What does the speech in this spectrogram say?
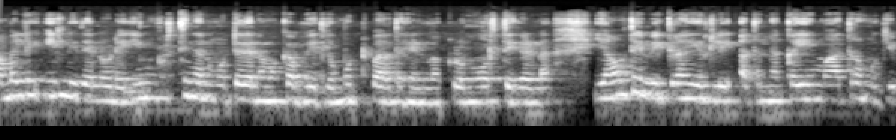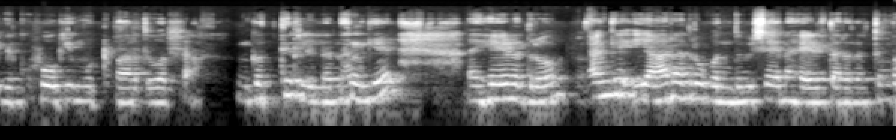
ಆಮೇಲೆ ಇಲ್ಲಿದೆ ನೋಡಿ, ಈ ಮೂರ್ತಿ ನಾನು ಮುಟ್ಟಿದೆ, ನಮ್ಮ ಅಕ್ಕ ಬೈದ್ಲು ಮುಟ್ಟಬಾರ್ದು ಹೆಣ್ಮಕ್ಳು ಮೂರ್ತಿಗಳನ್ನ. ಯಾವುದೇ ವಿಗ್ರಹ ಇರಲಿ, ಅದನ್ನು ಕೈ ಮಾತ್ರ ಮುಗಿಬೇಕು. ಹೋಗಿ ಮುಟ್ಟಬಾರ್ದು ಅಂತ ಗೊತ್ತಿರಲಿಲ್ಲ ನನಗೆ. ಹೇಳಿದ್ರು. ಹಂಗೆ ಯಾರಾದರೂ ಒಂದು ವಿಷಯನ ಹೇಳ್ತಾರೆ ಅಂದರೆ ತುಂಬ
